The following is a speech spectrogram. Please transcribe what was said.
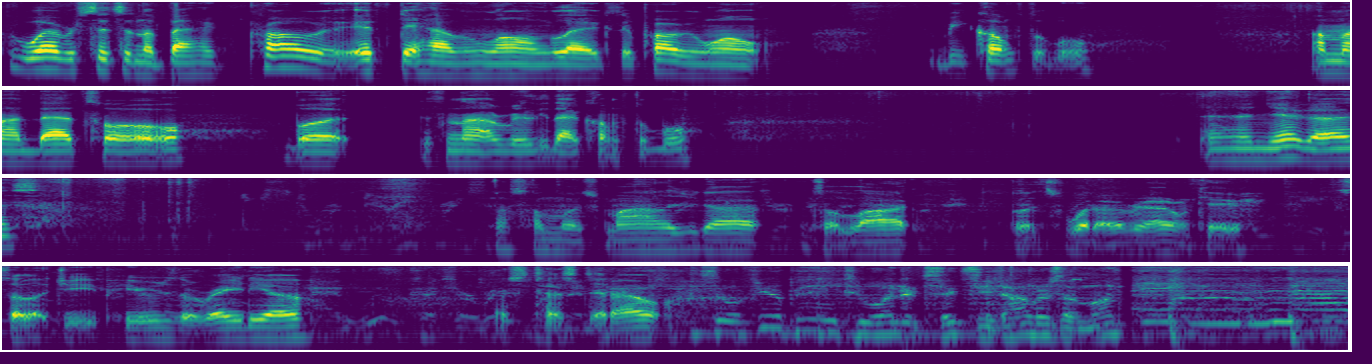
Whoever sits in the back, probably if they have long legs, they probably won't be comfortable. I'm not that tall, but it's not really that comfortable. And yeah, guys. That's how much mileage you got. It's a lot, but it's whatever. I don't care. Still a Jeep. Here's the radio. Let's test it out. So if you're paying $260 a month.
